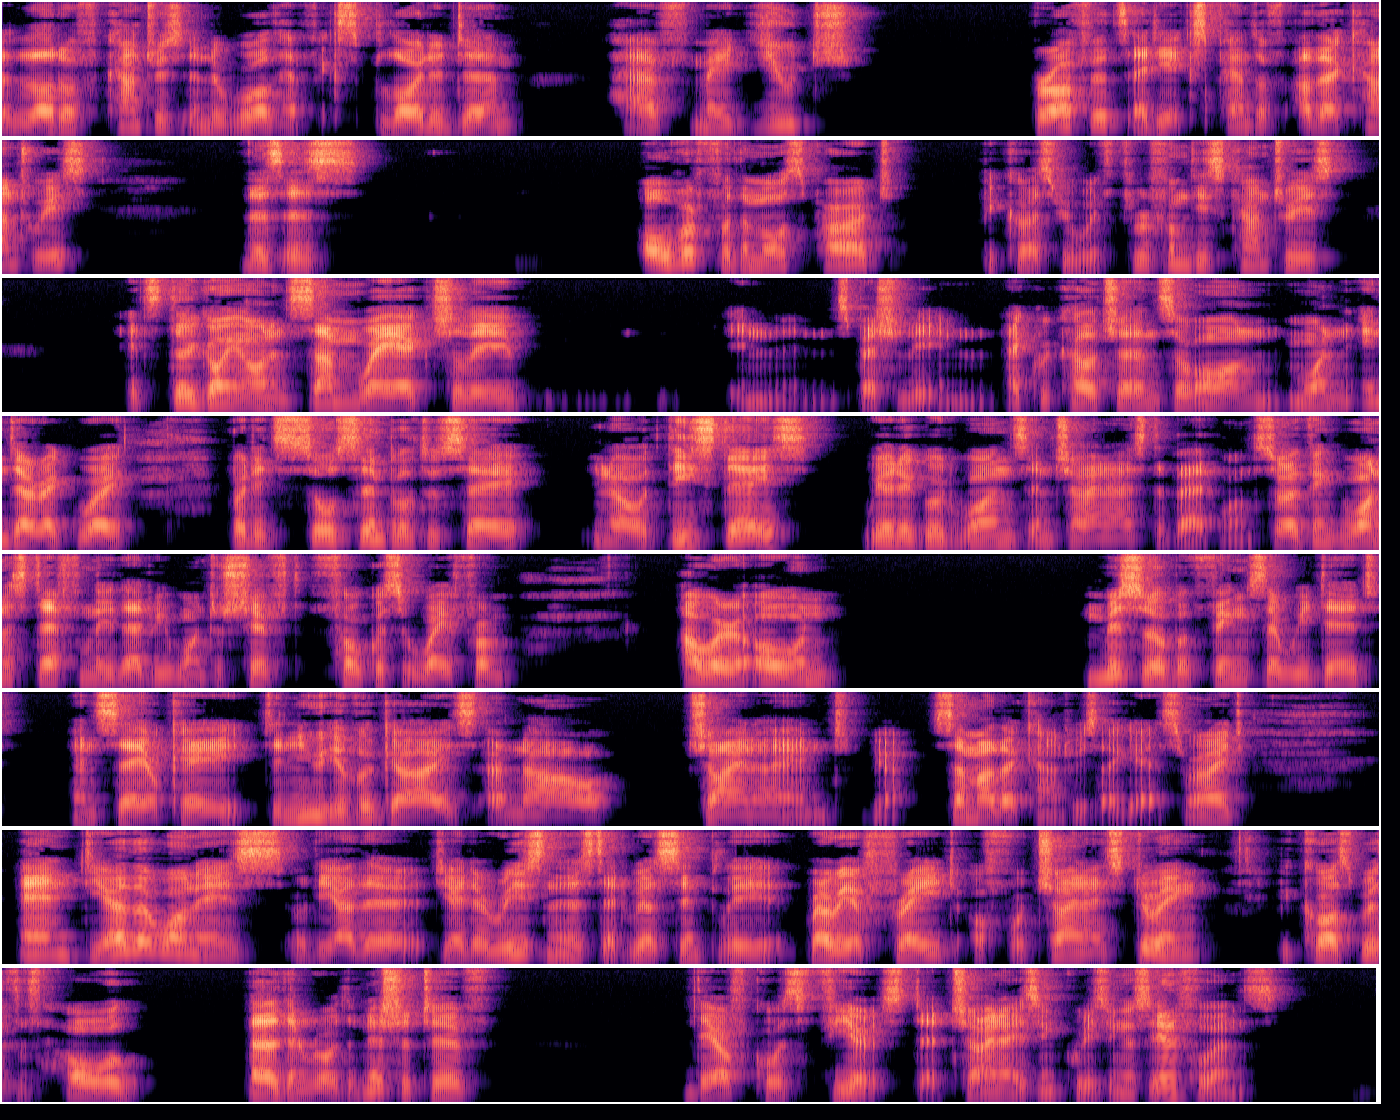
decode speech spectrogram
a lot of countries in the world, have exploited them, have made huge profits at the expense of other countries. This is over for the most part because we withdrew from these countries. It's still going on in some way, actually, in especially in agriculture and so on, more in an indirect way. But it's so simple to say, you know, these days we are the good ones and China is the bad ones. So I think one is definitely that we want to shift focus away from our own miserable things that we did and say, okay, the new evil guys are now China and yeah, some other countries, I guess, right? And the other one is, or the other, the other reason is that we are simply very afraid of what China is doing, because with the whole Belt and Road Initiative, there are of course fears that China is increasing its influence.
